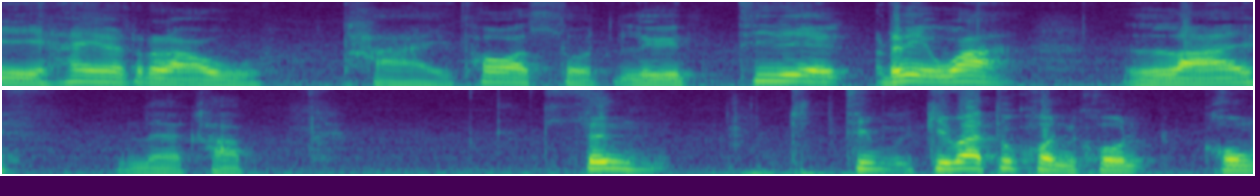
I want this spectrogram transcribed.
มีให้เราถ่ายทอดสดหรือที่เรียกเรียกว่าไลฟ์นะครับซึ่ง ที่คิดว่าทุกคนคงคง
